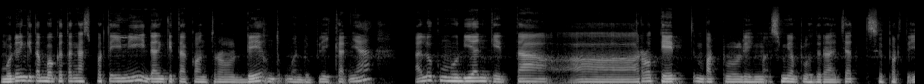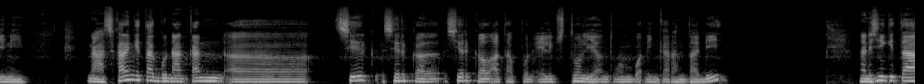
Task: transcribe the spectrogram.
Kemudian kita bawa ke tengah seperti ini dan kita Ctrl D untuk menduplikatnya lalu kemudian kita uh, rotate 45 90 derajat seperti ini. Nah sekarang kita gunakan uh, circle circle ataupun ellipse tool ya untuk membuat lingkaran tadi. Nah di sini kita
